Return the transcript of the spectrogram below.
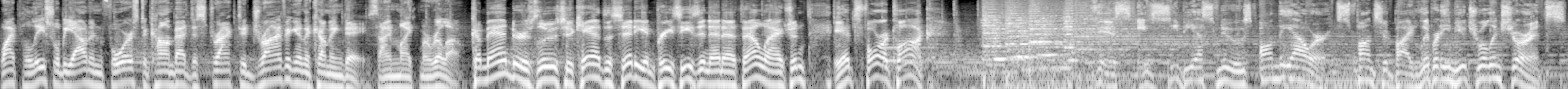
Why police will be out in force to combat distracted driving in the coming days. I'm Mike Murillo. Commanders lose to Kansas City in preseason NFL action. It's 4 o'clock. This is CBS News on the Hour, sponsored by Liberty Mutual Insurance.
